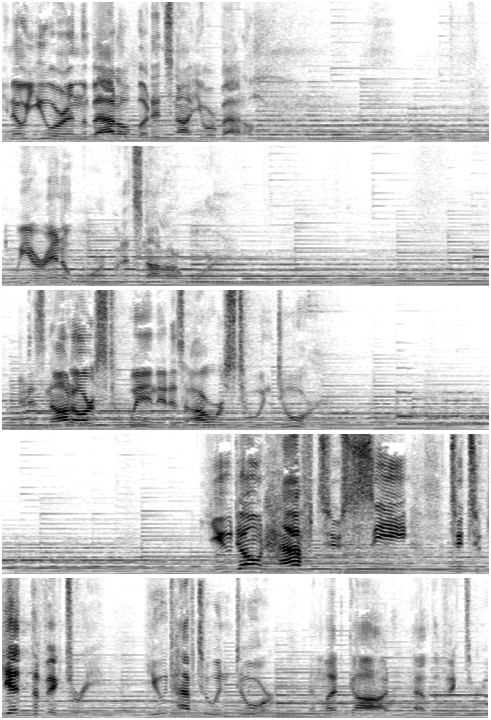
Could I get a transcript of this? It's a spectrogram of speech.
You know, you are in the battle, but it's not your battle. We are in a war, but it's not our war. It is not ours to win, it is ours to endure. You don't have to see to, to get the victory. You'd have to endure and let God have the victory.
